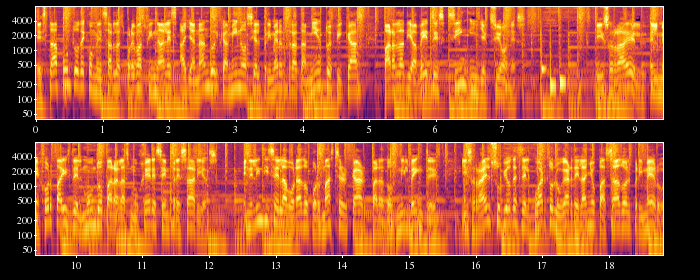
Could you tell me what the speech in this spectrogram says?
está a punto de comenzar las pruebas finales allanando el camino hacia el primer tratamiento eficaz para la diabetes sin inyecciones. Israel, el mejor país del mundo para las mujeres empresarias. En el índice elaborado por Mastercard para 2020, Israel subió desde el cuarto lugar del año pasado al primero.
